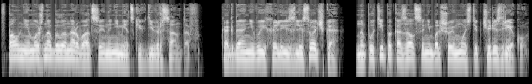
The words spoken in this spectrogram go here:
вполне можно было нарваться и на немецких диверсантов. Когда они выехали из лесочка, на пути показался небольшой мостик через реку,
